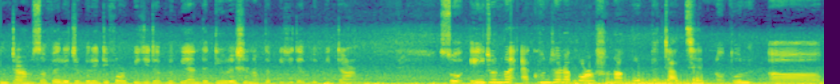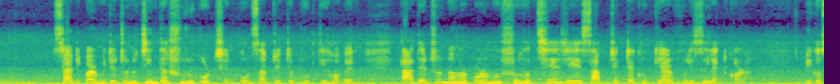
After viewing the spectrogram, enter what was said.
in terms of eligibility for PGWP and the duration of the PGWP term so এই জন্য এখন যারা পড়াশোনা করতে চাচ্ছেন, নতুন স্টাডি পারমিটের জন্য চিন্তা শুরু করছেন, কোন সাবজেক্টে ভর্তি হবেন, তাদের জন্য আমার পরামর্শ হচ্ছে যে সাবজেক্টটা খুব কেয়ারফুলি সিলেক্ট করা। বিকজ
